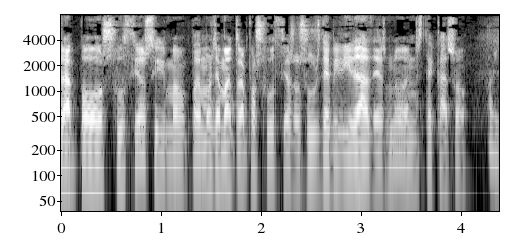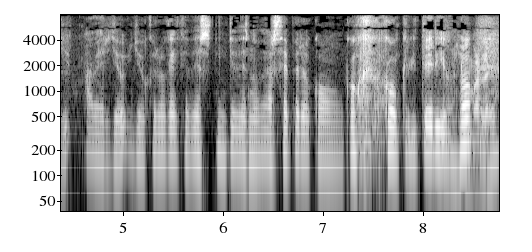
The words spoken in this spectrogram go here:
trapos sucios, y bueno, podemos llamar trapos sucios, o sus debilidades, ¿no? En este caso. Oye, a ver, yo, yo creo que hay que, des- que desnudarse, pero con, con, con criterio, ¿no? ¿Vale?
